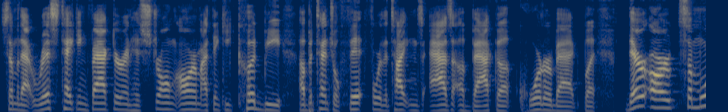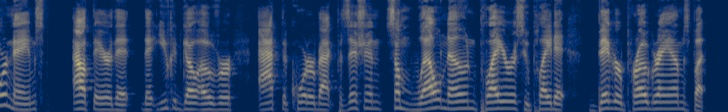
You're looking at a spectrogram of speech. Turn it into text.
some of that risk taking factor, and his strong arm, I think he could be a potential fit for the Titans as a backup quarterback. But there are some more names out there that that you could go over at the quarterback position. Some well-known players who played at bigger programs, but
